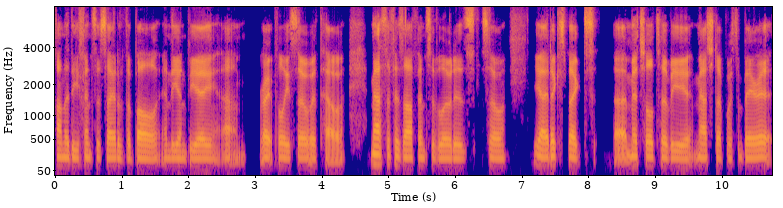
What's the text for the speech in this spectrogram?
on the defensive side of the ball in the NBA. Um, rightfully so with how massive his offensive load is. So, yeah, I'd expect uh, Mitchell to be matched up with Barrett,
